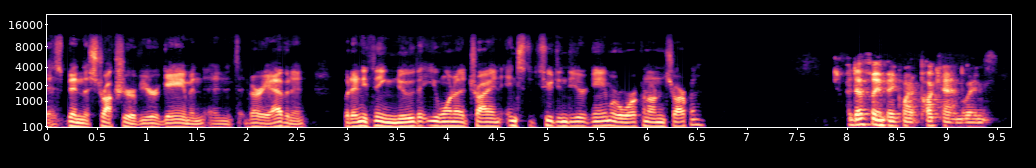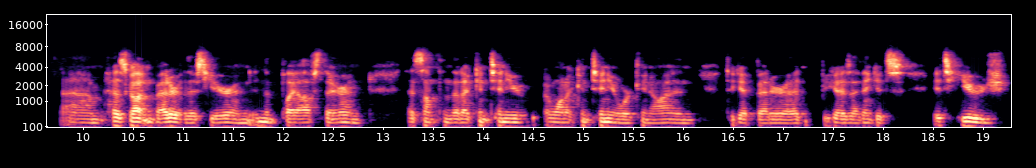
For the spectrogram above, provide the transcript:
has been the structure of your game and, and it's very evident. But anything new that you want to try and institute into your game or working on and sharpen? I definitely think my puck handling um, has gotten better this year and in the playoffs there. And that's something that I continue, I want to continue working on and to get better at because I think it's, it's huge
